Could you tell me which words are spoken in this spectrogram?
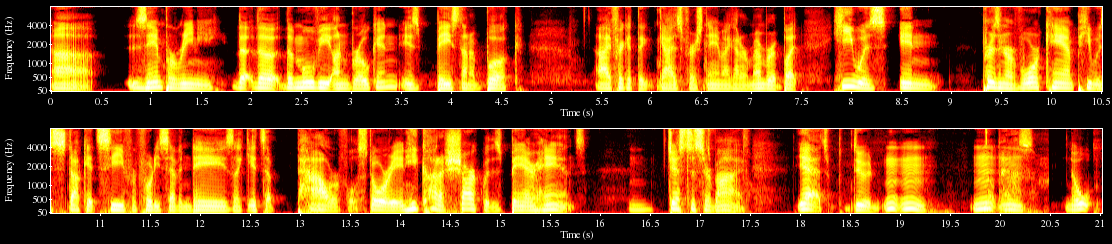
uh, Zamperini, the, the, the movie Unbroken is based on a book I forget the guy's first name. I got to remember it. But he was in prisoner of war camp. He was stuck at sea for 47 days. Like it's a powerful story. And he caught a shark with his bare hands mm. just to survive. Yeah, it's dude. Mm-mm. Mm-mm. No pass. Nope.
